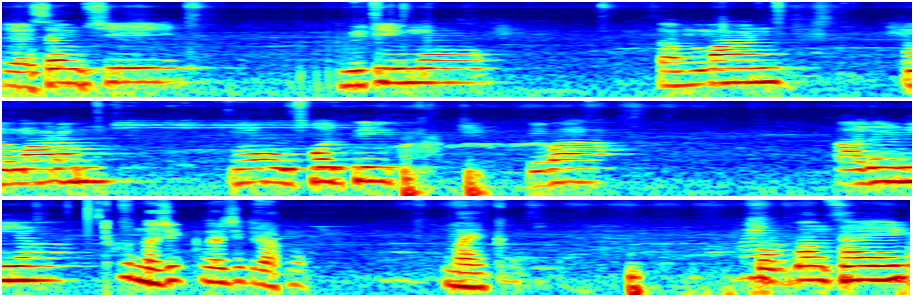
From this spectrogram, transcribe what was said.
એસએમસી મિટિંગમાં સન્માન સમારંભમાં ઉપસ્થિત એવા આદરણીય નજીક નજીક રાખો. માઇક ભગવાન સાહેબ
